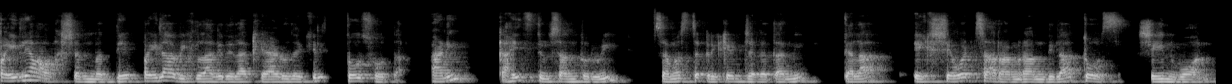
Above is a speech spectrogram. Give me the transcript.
पहिल्या ऑप्शनमध्ये पहिला विकला गेलेला खेळाडू देखील तोच होता. आणि काहीच दिवसांपूर्वी समस्त क्रिकेट जगतानी त्याला एक शेवटचा रामराम दिला तोच शेन वॉन.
